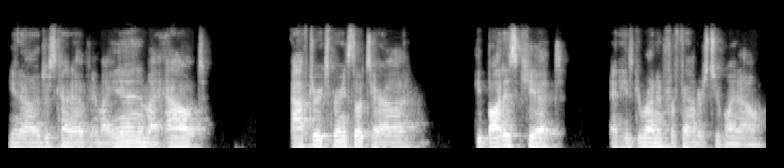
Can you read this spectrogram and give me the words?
you know, just kind of am I in, am I out? After Experience doTERRA, he bought his kit and he's running for Founders 2.0.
